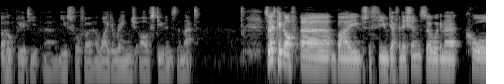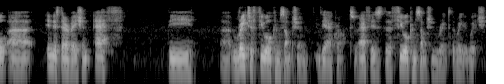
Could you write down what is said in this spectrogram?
but hopefully it's uh, useful for a wider range of students than that. So let's kick off uh, by just a few definitions. So we're going to call uh, in this derivation F the uh, rate of fuel consumption of the aircraft. So F is the fuel consumption rate, the rate at which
